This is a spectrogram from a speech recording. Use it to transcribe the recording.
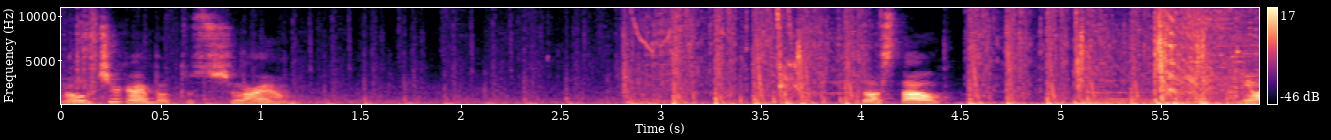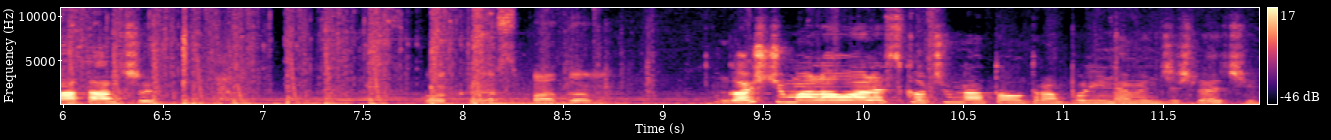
No uciekaj, bo tu strzelają. Dostał? Nie ma tarczy. Spadam. Gościu malał, ale skoczył na tą trampolinę, więc gdzieś leci.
